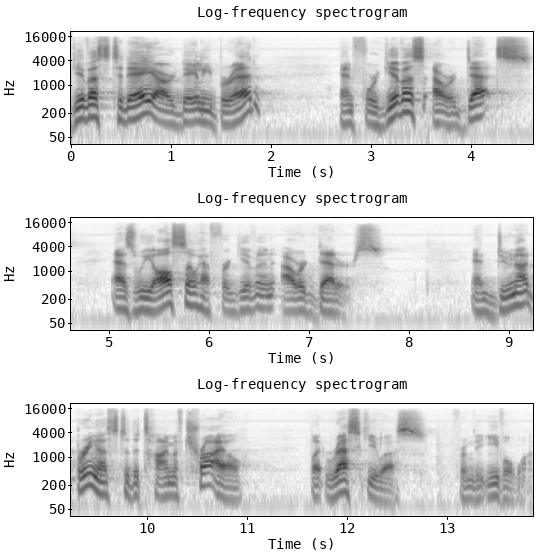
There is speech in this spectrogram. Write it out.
Give us today our daily bread and forgive us our debts as we also have forgiven our debtors. And do not bring us to the time of trial, but rescue us from the evil one.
